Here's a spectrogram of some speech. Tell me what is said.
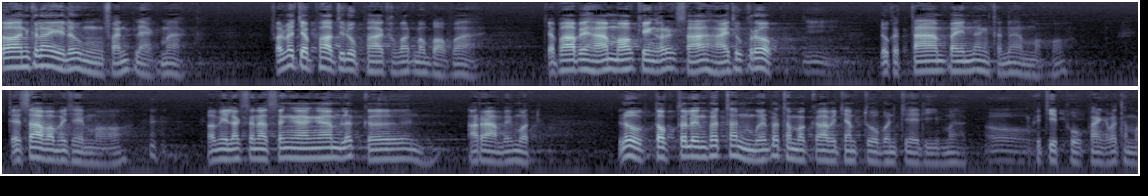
ตอนใกล้ลุงฝันแปลกมาก ฝันว่าเจ้าภาพที่ลูกพาขวัดมาบอกว่า จะพาไปหาหมอเก่งรักษาหายทุกโรคลูกก็ตามไปนั่งต่อหน้าหมอ แต่ทราบว่าไม่ใช่หมอเรามีลักษณะสง่างามเหลือเกิน อารามไปหมด ลูกตกตะลึงพระท่านเหมือนพระธรรมกายประจำตัวบนเจดีย์มาก คือจิตผูกพันกับพระธรรม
